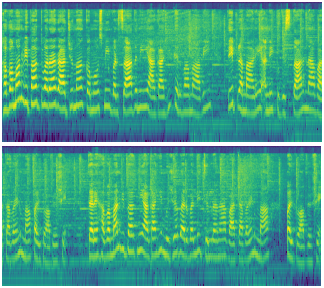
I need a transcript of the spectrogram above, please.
હવામાન વિભાગ દ્વારા રાજ્યમાં કમોસમી વરસાદની આગાહી કરવામાં આવી. તે પ્રમાણે અનેક વિસ્તારના વાતાવરણમાં પલટો આવ્યો છે. ત્યારે હવામાન વિભાગની આગાહી મુજબ અરવલ્લી જિલ્લાના વાતાવરણમાં પલટો આવ્યો છે.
